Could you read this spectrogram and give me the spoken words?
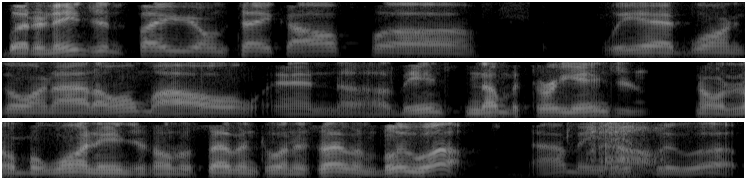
but an engine failure on takeoff. Uh, we had one going out of Omaha, and uh, the engine, number three engine, no, number one engine on the 727 blew up. I mean, Wow. it blew up.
